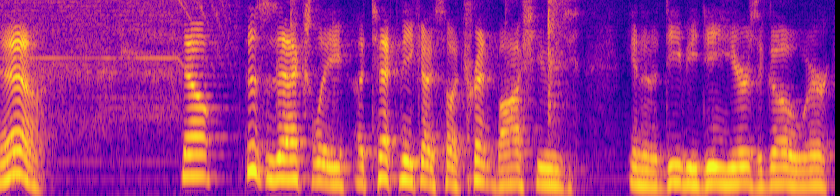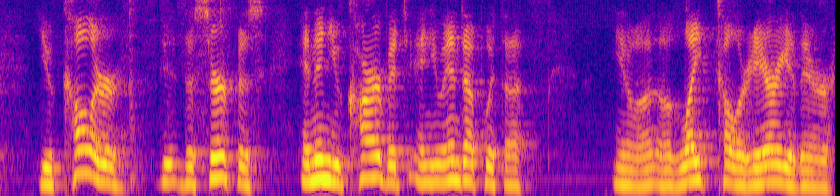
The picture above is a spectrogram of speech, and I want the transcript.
Yeah. Now, this is actually a technique I saw Trent Bosch use in a DVD years ago where you color the, surface and then you carve it and you end up with a, you know, a, a light colored area there.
